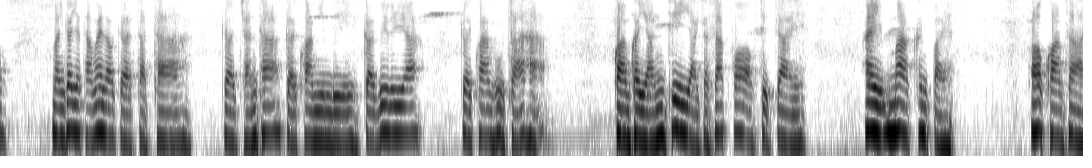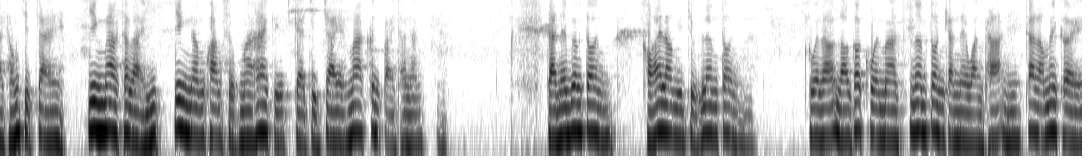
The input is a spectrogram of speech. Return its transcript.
มันก็จะทำให้เราเกิดศรัทธา เกิดฉันทะ เกิดความยินดี เกิดวิริยะ เกิดความอุตสาหะ ความขยันที่อยากจะซักพอกจิตใจให้มากขึ้นไป ราะความสะอาดของจิตใจยิ่งมากเท่าไหร่ ยิ่งนำความสุขมาให้แก่จิตใจมากขึ้นไปเท่านั้น แต่ในเบื้องต้นขอให้เรามีจุดเริ่มต้นควรเราเราก็ควรมาเริ่มต้นกันในวันพระนี้ ถ้าเราไม่เคย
